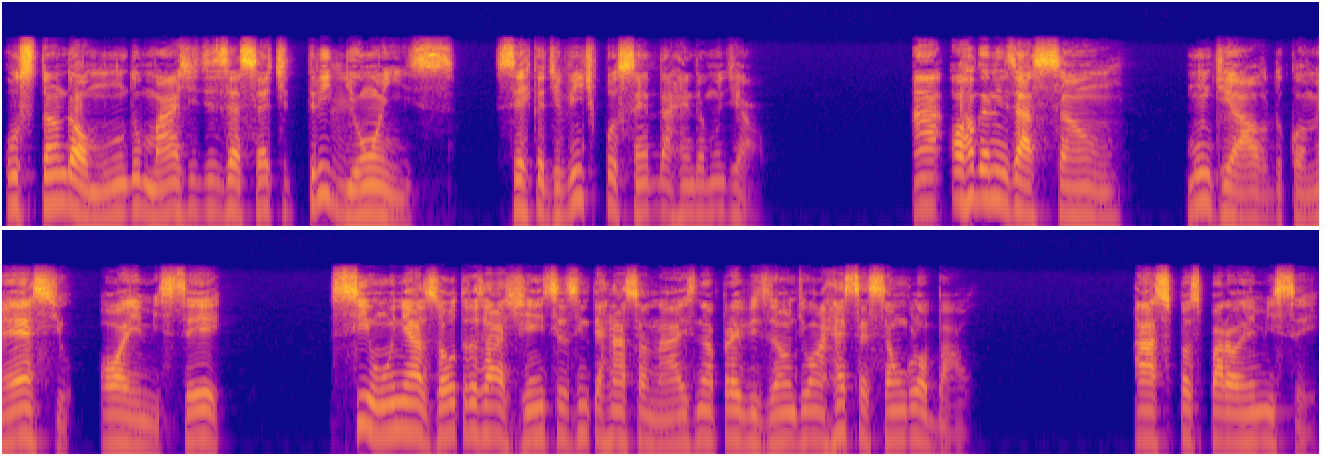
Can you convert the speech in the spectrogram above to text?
custando ao mundo mais de 17 trilhões cerca de 20% da renda mundial. A Organização Mundial do Comércio, OMC, se une às outras agências internacionais na previsão de uma recessão global. Aspas para a OMC.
